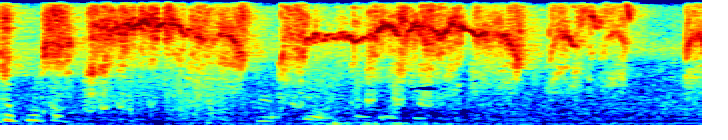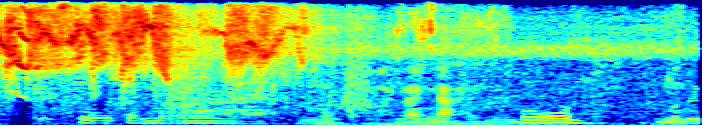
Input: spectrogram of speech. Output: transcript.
bạn Này này. Ôn Mana?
